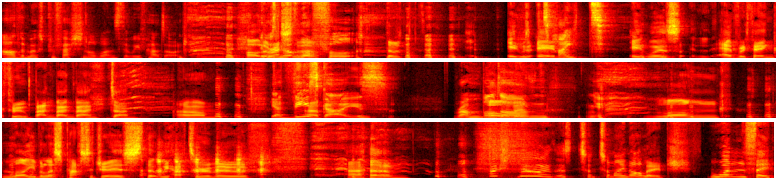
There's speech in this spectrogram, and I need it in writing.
are the most professional ones that we've had on. Oh, the rest no of them, waffle. there was- it was in. Tight. It was everything through. Bang, bang, bang. Done. Um, Yeah, these guys rambled oh, on. long, libelous passages that we had to remove. Um, actually, no, to, to my knowledge, one thing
